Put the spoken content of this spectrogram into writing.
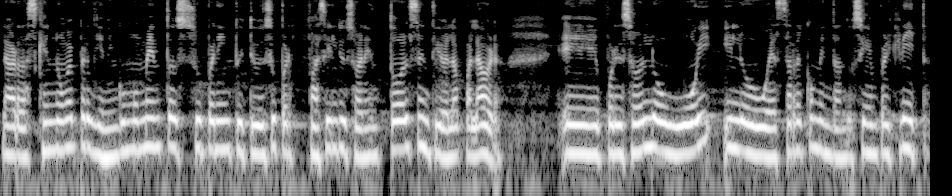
La verdad es que no me perdí en ningún momento. Es súper intuitivo y súper fácil de usar en todo el sentido de la palabra. Eh, por eso lo voy y lo voy a estar recomendando siempre Krita.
